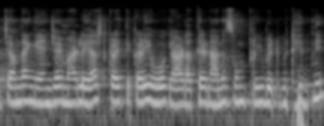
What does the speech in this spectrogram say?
ಚಂದಂಗೆ ಎಂಜಾಯ್ ಮಾಡಲಿ. ಎಷ್ಟು ಕಳಿತಿ ಕಳಿ ಹೋಗಿ ಆಡತ್ತೇಳಿ. ನಾನು ಸುಮ್ಮ ಫ್ರೀ ಬಿಟ್ಬಿಟ್ಟಿದ್ನಿ.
